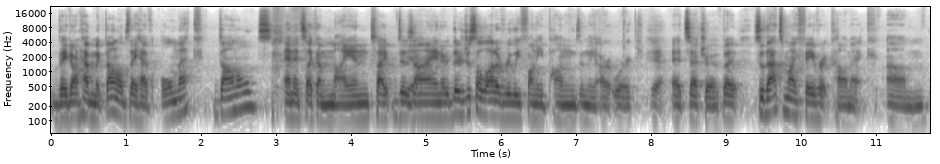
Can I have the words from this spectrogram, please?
They don't have McDonald's. They have Olmec Donald's, and it's like a Mayan type design. Or there's just a lot of really funny puns in the artwork Yeah. etc. But so that's my favorite comic um,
